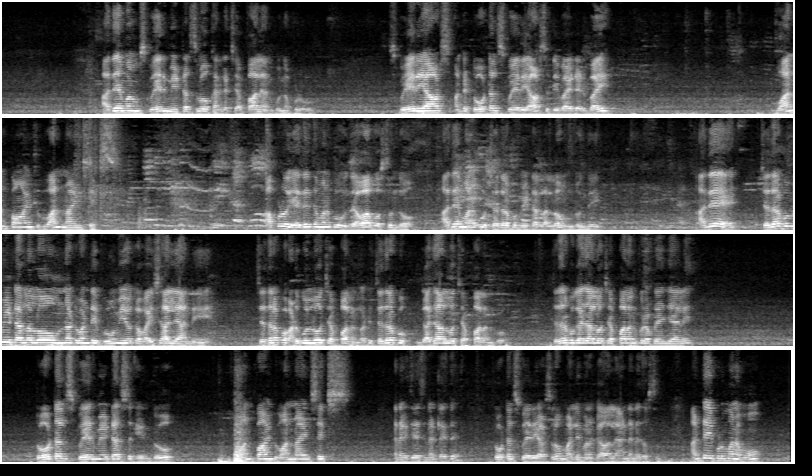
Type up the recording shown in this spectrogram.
అదే మనం స్క్వేర్ మీటర్స్లో కనుక చెప్పాలి అనుకున్నప్పుడు స్క్వేర్ యార్డ్స్ అంటే total square yards divided by one point one nine six అప్పుడు ఏదైతే మనకు జవాబు వస్తుందో అదే మనకు చదరపు మీటర్లలో ఉంటుంది. అదే చదరపు మీటర్లలో ఉన్నటువంటి భూమి యొక్క వైశాల్యాన్ని చదరపు అడుగుల్లో చెప్పాలనుకో అంటే చదరపు గజాల్లో చెప్పాలనుకో చదరపు గజాల్లో చెప్పాలనుకున్నప్పుడు ఏం చేయాలి? Total square metres into one point one nine six కనుక చేసినట్లయితే టోటల్ స్క్వేర్ యార్డ్స్లో మళ్ళీ మనకు ఆ ల్యాండ్ అనేది వస్తుంది. అంటే ఇప్పుడు మనము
